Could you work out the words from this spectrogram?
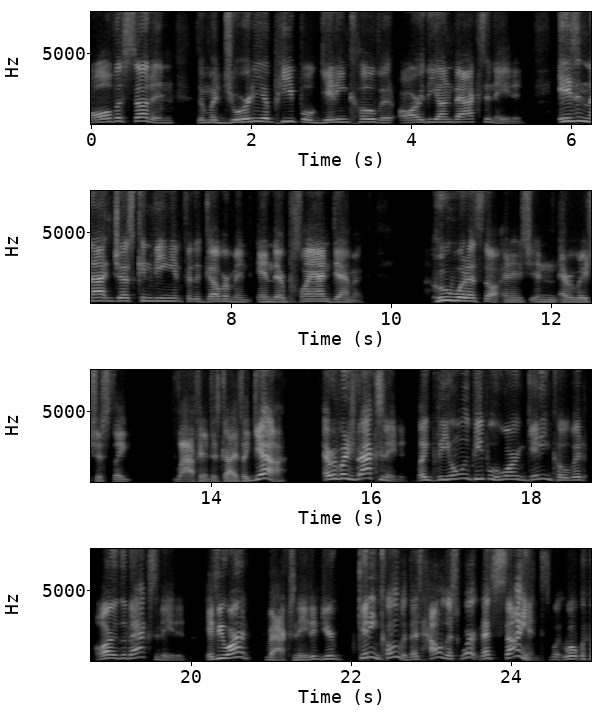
all of a sudden the majority of people getting COVID are the unvaccinated? Isn't that just convenient for the government in their pandemic? Who would have thought? And, and everybody's just like laughing at this guy. It's like, yeah, everybody's vaccinated. Like the only people who aren't getting COVID are the vaccinated. If you aren't vaccinated, you're getting COVID. That's how this works. That's science. What, what,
